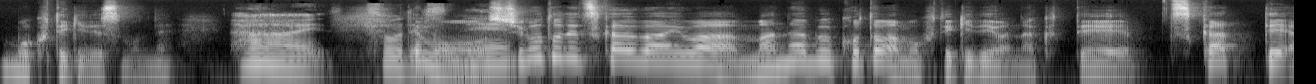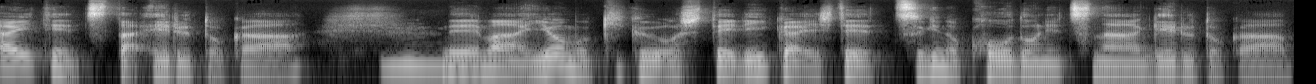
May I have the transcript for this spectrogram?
目的ですもんね。はい。そうでですね。も仕事で使う場合は学ぶことが目的ではなくて使って相手に伝えるとかうんで、まあ、読む聞くをして理解して次の行動につなげるとか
